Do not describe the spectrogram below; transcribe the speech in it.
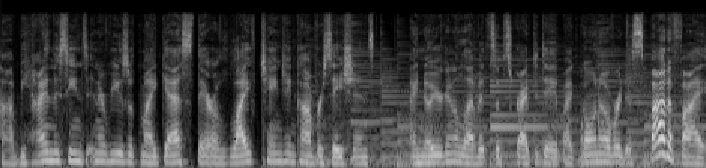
uh, behind the scenes interviews with my guests. They are life changing conversations. I know you're going to love it. Subscribe today by going over to Spotify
